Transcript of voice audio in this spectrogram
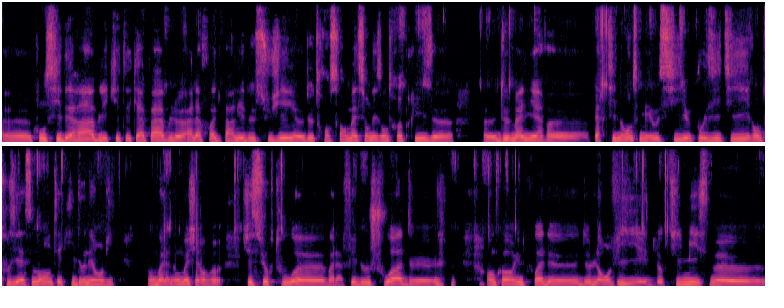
euh, considérable et qui étaient capables à la fois de parler de sujets euh, de transformation des entreprises euh, de manière euh, pertinente, mais aussi euh, positive, enthousiasmante et qui donnait envie. Donc voilà, donc moi j'ai euh, surtout euh, voilà fait le choix de encore une fois de, de l'envie et de l'optimisme euh,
